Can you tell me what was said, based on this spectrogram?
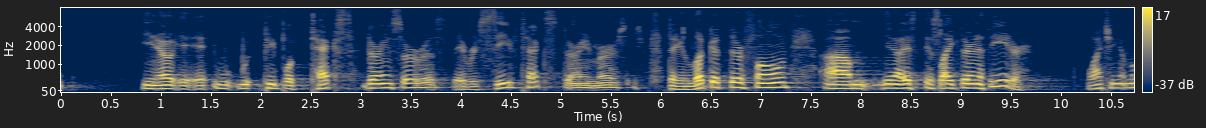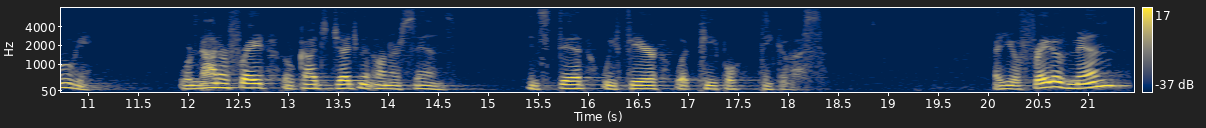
you know, it, it, people text during service. They receive texts during service. They look at their phone. Um, you know, it's, it's like they're in a theater watching a movie. We're not afraid of God's judgment on our sins. Instead, we fear what people think of us. Are you afraid of men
